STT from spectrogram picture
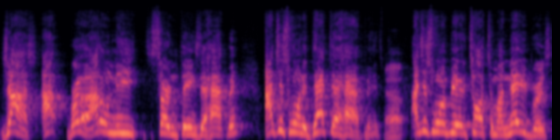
Josh, I, bro, I don't need certain things to happen. I just wanted that to happen. Yeah. I just want to be able to talk to my neighbors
